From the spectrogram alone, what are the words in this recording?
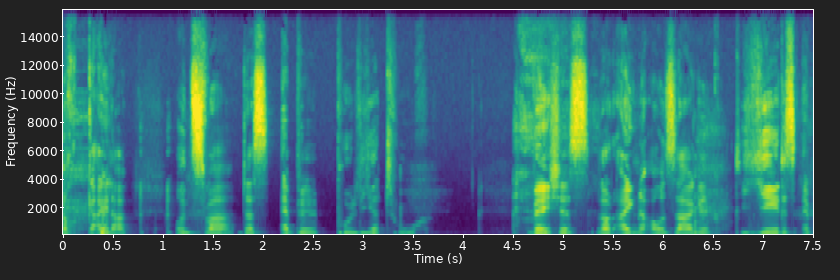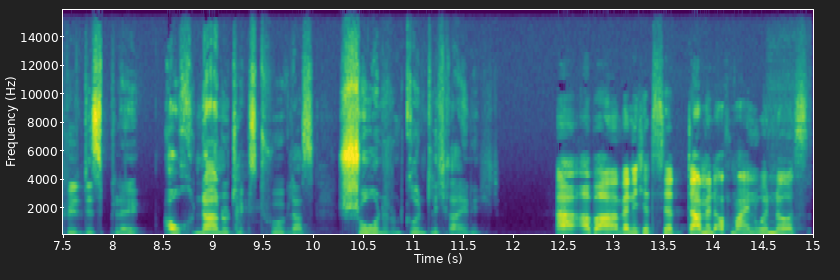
noch geiler. Und zwar das Apple Poliertuch, welches laut eigener Aussage jedes Apple Display, auch Nanotexturglas, schonend und gründlich reinigt. Ah, aber wenn ich jetzt ja damit auf meinen Windows,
